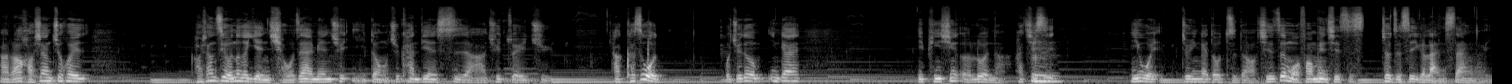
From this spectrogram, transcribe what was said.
啊，然后好像就会好像只有那个眼球在那边去移动，去看电视啊，去追剧。啊，可是我，我觉得应该，你平心而论啊，其实你我就应该都知道，其实这某方面其实是就只是一个懒散而已。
